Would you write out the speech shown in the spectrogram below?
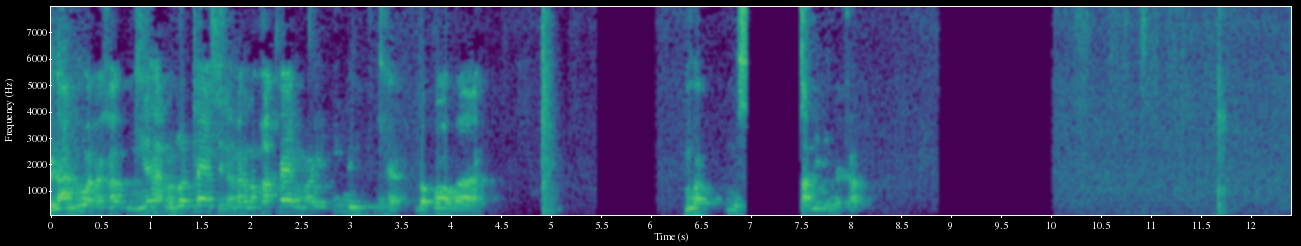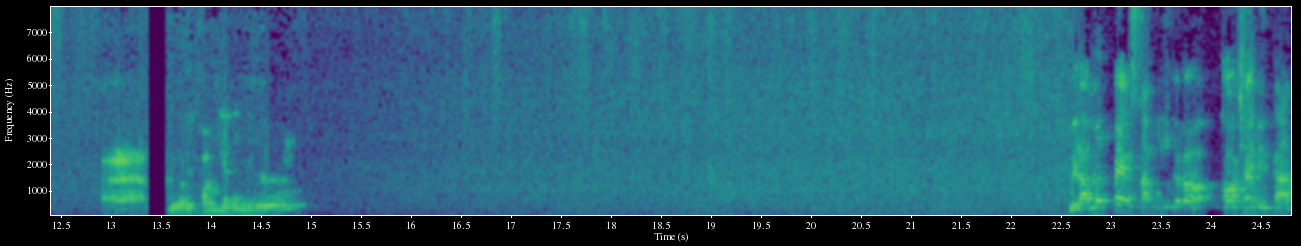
เวลานวดนะครับอย่างนี้นะฮะเรานวดแป้งเสร็จแล้วนะเราพักแป้งไว้นิดนึงนะฮะแล้วก็มานวดมือซ้ำนิดนึงนะครับอ่านวดให้เขาเนียนนิดนึงเวลานวดแป้งซ้ำอย่างนี้ก็ก็ใช้เป็นการ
